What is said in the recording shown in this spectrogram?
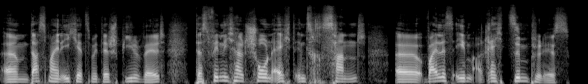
ähm, das meine ich jetzt mit der Spielwelt. Das finde ich halt schon echt interessant, äh, weil es eben recht simpel ist.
